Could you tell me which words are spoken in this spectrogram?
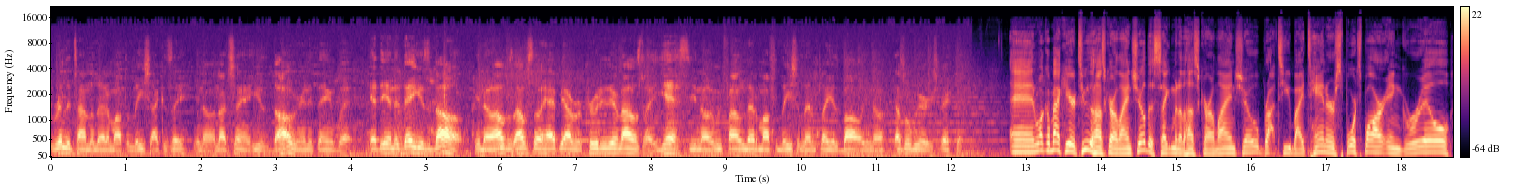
really time to let him off the leash, I could say. You know, I'm not saying he's a dog or anything, but at the end of the day, he's a dog. You know, I was, I was so happy I recruited him. I was like, yes, you know, we finally let him off the leash and let him play his ball. You know, that's what we were expecting. And welcome back here to the Husker Online Show. This segment of the Husker Online Show brought to you by Tanner Sports Bar and Grill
